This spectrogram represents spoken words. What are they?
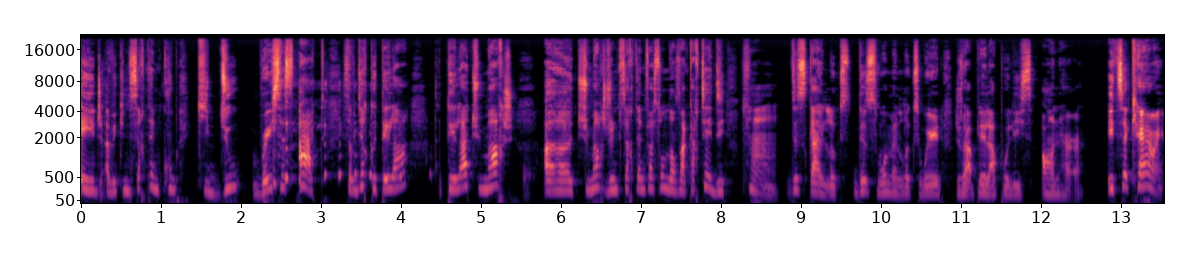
age avec une certaine coupe qui do racist act. Ça veut dire que t'es là, t'es là, tu marches, euh, tu marches d'une certaine façon dans un quartier et dis, hmm, this guy looks, this woman looks weird. Je vais appeler la police on her. It's a Karen.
